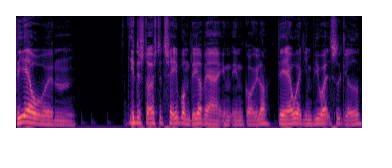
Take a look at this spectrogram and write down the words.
Det er jo... Øhm, det er det største tabu om det at være en, en gøjler. Det er jo, at jamen, vi er jo altid glade.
